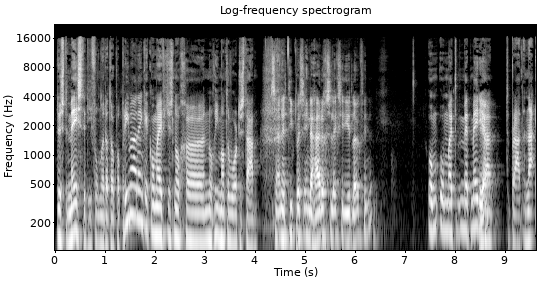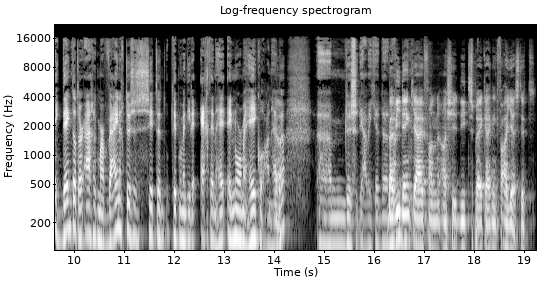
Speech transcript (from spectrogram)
Dus de meesten die vonden dat ook wel prima, denk ik, om eventjes nog, eh, nog iemand te woord te staan. Zijn er types in de huidige selectie die het leuk vinden? Om, om met, met media Ja. te praten. Nou, ik denk dat er eigenlijk maar weinig tussen zitten op dit moment die er echt een he- enorme hekel aan hebben. Ehm, dus ja, weet je. De, Bij wie denk jij van, als je die te spreken krijgt, denk je van, ah yes, dit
